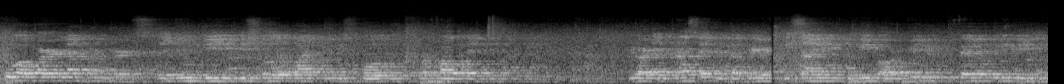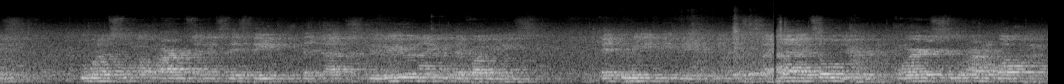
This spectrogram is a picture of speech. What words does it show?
to our loved members, the duty bestowed upon you is both profound and. You are entrusted with a great design against the judge, to reunite with their families and to reintegrate into society. A child soldier wears to arm conflict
